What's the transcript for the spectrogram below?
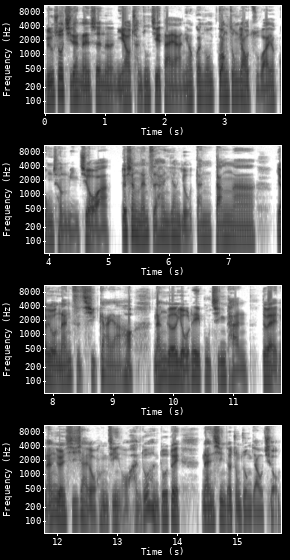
比如说，期待男生呢，你要传宗接代啊，你要光宗光宗耀祖啊，要功成名就啊，要像男子汉一样有担当啊。要有男子气概呀，哈！男儿有泪不轻弹，对不对？男儿膝下有黄金哦，很多很多对男性的种种要求。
